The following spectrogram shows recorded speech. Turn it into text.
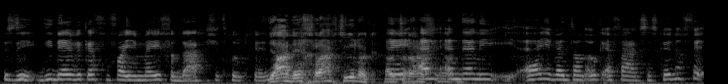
Dus die, die neem ik even van je mee vandaag, als je het goed vindt. Ja, nee, graag, tuurlijk. Hey, en, ja. en Danny, hè, je bent dan ook ervaringsdeskundige. Vind,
